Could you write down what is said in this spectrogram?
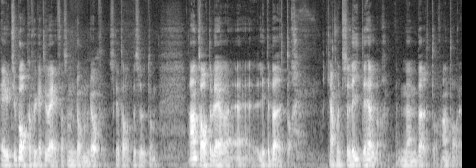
är ju tillbaka skickat till Uefa som de då ska ta ett beslut om. Antar att det blir eh, lite böter. Kanske inte så lite heller, men böter antar jag.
